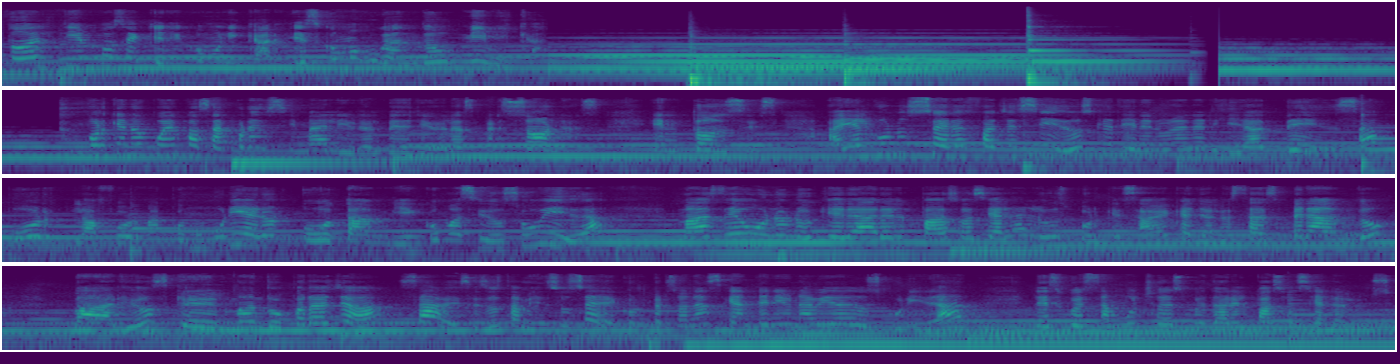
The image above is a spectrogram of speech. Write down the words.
todo el tiempo se quieren comunicar. Es como jugando mímica. Porque no pueden pasar por encima del libre albedrío de las personas. Entonces, hay algunos seres fallecidos que tienen una energía densa la forma como murieron o también como ha sido su vida. Más de uno no quiere dar el paso hacia la luz porque sabe que allá lo está esperando varios que él mandó para allá, ¿sabes? Eso también sucede con personas que han tenido una vida de oscuridad, les cuesta mucho después dar el paso hacia la luz.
